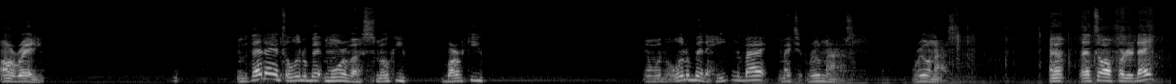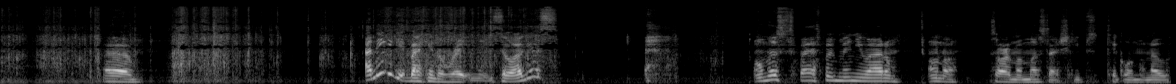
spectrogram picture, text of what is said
already. But that adds a little bit more of a smoky barbecue. And with a little bit of heat in the back, makes it real nice. Real nice. Uh, that's all for today. Um, I need to get back into rating these. So I guess on this fast food menu item, on a sorry, my mustache keeps tickling my nose.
